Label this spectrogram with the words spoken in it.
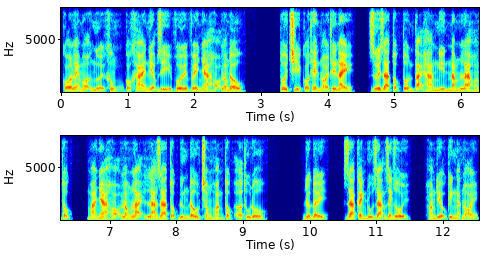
có lẽ mọi người không có khái niệm gì với về nhà họ long đâu tôi chỉ có thể nói thế này, dưới gia tộc tồn tại hàng nghìn năm là hoàng tộc, mà nhà họ long lại là gia tộc đứng đầu trong hoàng tộc ở thủ đô. Được đấy, gia cảnh đủ dạng danh rồi, hoàng điệu kinh ngạc nói.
